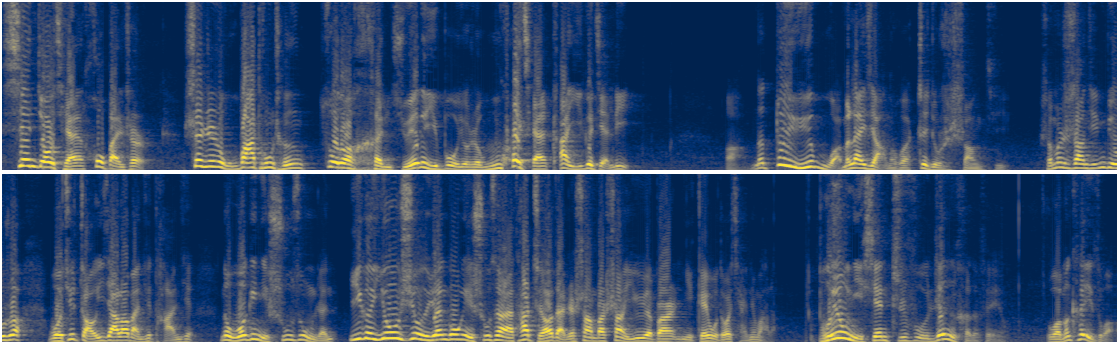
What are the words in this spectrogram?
先交钱后办事儿，甚至是五八同城做到很绝的一步，就是五块钱看一个简历，啊，那对于我们来讲的话，这就是商机。什么是商机？你比如说，我去找一家老板去谈去，那我给你输送人，一个优秀的员工给你输送来，他只要在这上班上一个月班，你给我多少钱就完了，不用你先支付任何的费用。我们可以做，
